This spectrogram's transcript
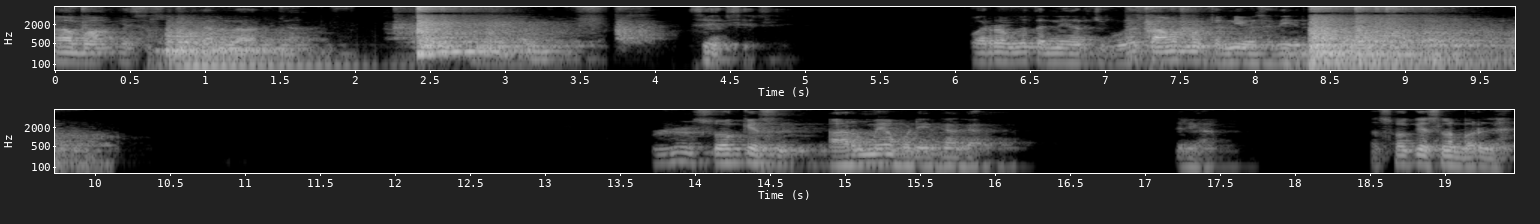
ஆமாம் எஸ் நல்லா அருமையாக சரி சரி சரி. வர்றவங்க தண்ணி அரைச்சிக்குவோங்க தாமரப்பூர் தண்ணி வசதி இருக்கு. ஃபுல் ஷோகேஸு அருமையாக பண்ணியிருக்காங்க. சரியா? ஷோகேஸ்லாம் பாருங்கள்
